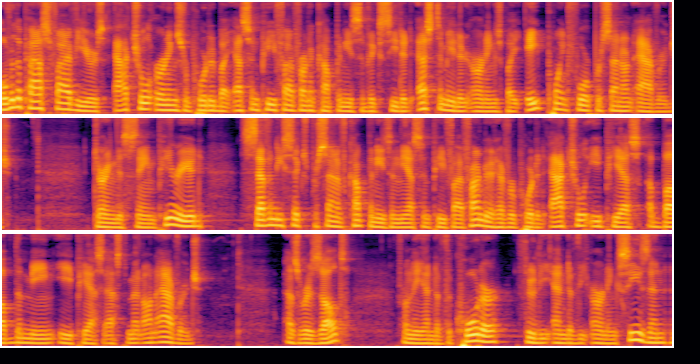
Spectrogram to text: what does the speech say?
Over the past 5 years, actual earnings reported by S&P 500 companies have exceeded estimated earnings by 8.4% on average. During this same period, 76% of companies in the S&P 500 have reported actual EPS above the mean EPS estimate on average. As a result, from the end of the quarter through the end of the earnings season,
